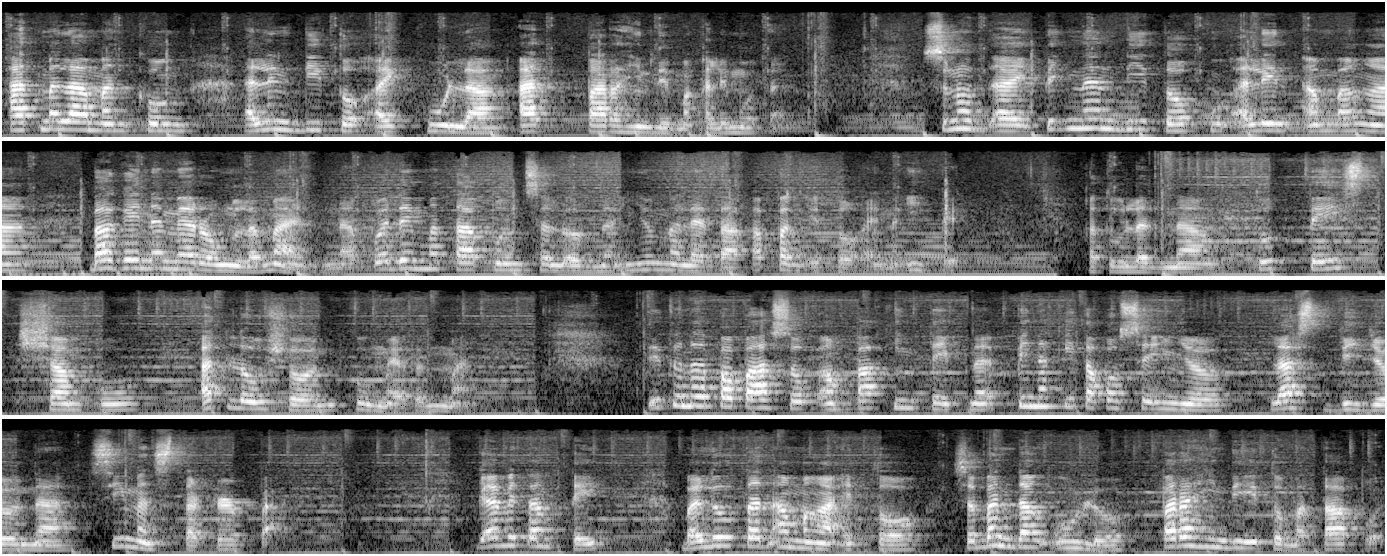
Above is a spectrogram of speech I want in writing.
at malaman kung alin dito ay kulang at para hindi makalimutan. Sunod ay tignan dito kung alin ang mga bagay na merong laman na pwedeng matapon sa loob ng inyong maleta kapag ito ay naipit. Katulad ng toothpaste, shampoo, at lotion kung meron man. Dito na papasok ang packing tape na pinakita ko sa inyo last video na Seaman Starter Pack. Gamit ang tape, balutan ang mga ito sa bandang ulo para hindi ito matapon.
